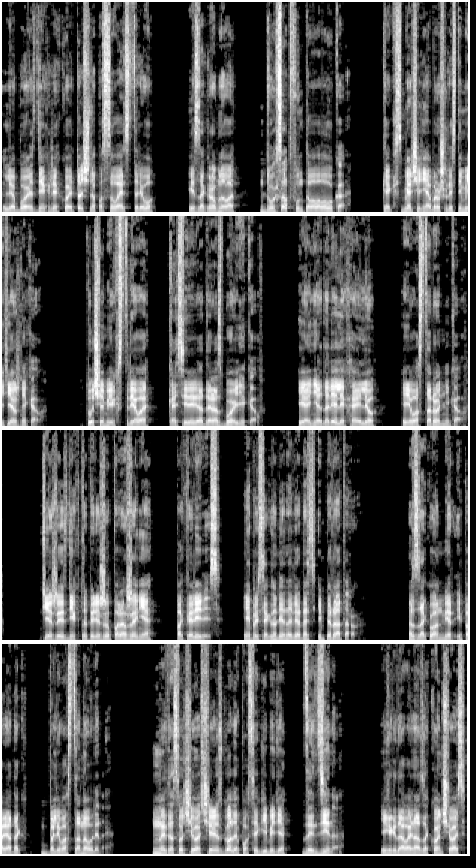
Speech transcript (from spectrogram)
Любой из них легко и точно посылает стрелу из огромного 200-фунтового лука. Как смерчи они обрушились на мятежников. Тучами их стрелы косили ряды разбойников. И они одолели Хайлю и его сторонников. Те же из них, кто пережил поражение, покорились и присягнули на верность императору. Закон, мир и порядок были восстановлены. Но это случилось через годы после гибели Дзинзина. И когда война закончилась,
